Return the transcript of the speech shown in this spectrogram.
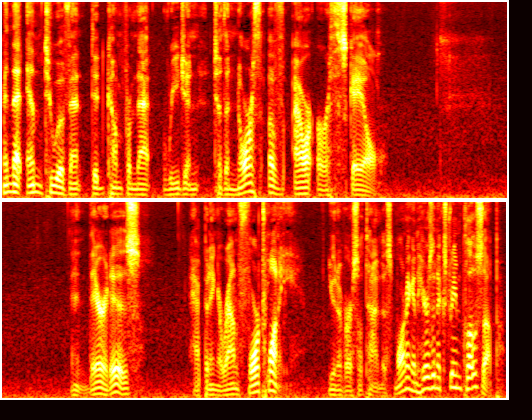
And that M2 event did come from that region to the north of our Earth scale. And there it is, happening around 420 Universal Time this morning. And here's an extreme close up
